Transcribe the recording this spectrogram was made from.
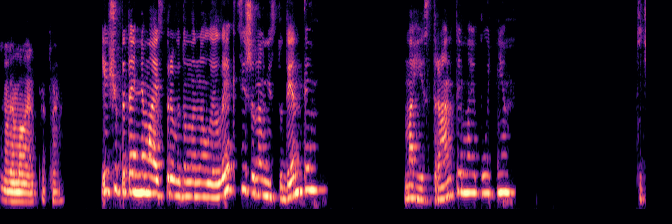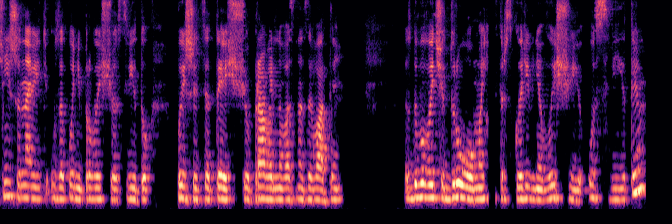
Немає питань. Якщо питань немає з приводу минулої лекції, шановні студенти, магістранти майбутні, точніше, навіть у законі про вищу освіту пишеться те, що правильно вас називати здобувачі другого магістерського рівня вищої освіти.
